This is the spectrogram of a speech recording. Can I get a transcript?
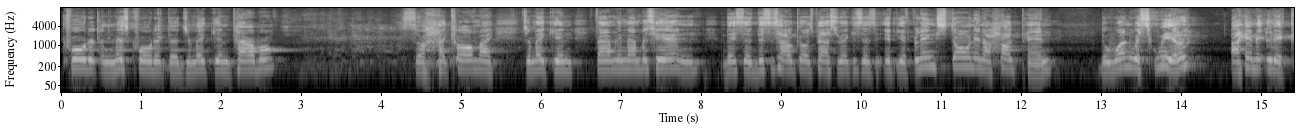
quoted and misquoted the Jamaican parable. So I called my Jamaican family members here and they said, This is how it goes, Pastor Rick. He says, If you fling stone in a hog pen, the one will squeal, I him it lick.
